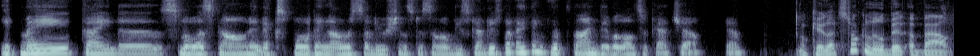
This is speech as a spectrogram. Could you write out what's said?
It may kind of slow us down in exporting our solutions to some of these countries, but I think with time they will also catch up. Yeah. Okay, let's talk a little bit about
